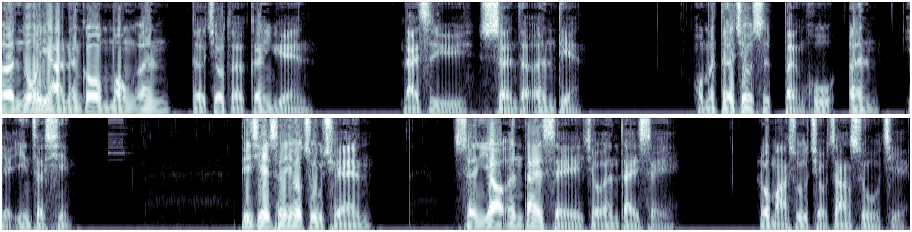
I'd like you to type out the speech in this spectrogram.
而挪亚能够蒙恩得救的根源，来自于神的恩典。我们得救是本乎恩，也因着信，并且神有主权，神要恩待谁就恩待谁。罗马书九章十五节。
